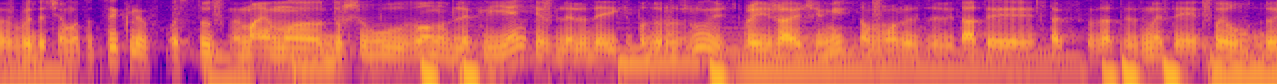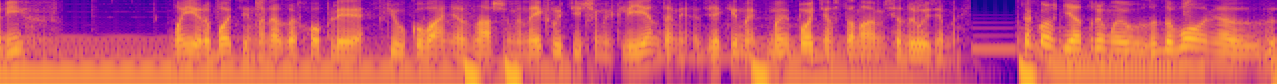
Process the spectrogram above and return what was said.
видача мотоциклів. Ось тут ми маємо душову зону для клієнтів, для людей, які подорожують, проїжджаючи містом, можуть завітати, так сказати, змити пил доріг. В моїй роботі мене захоплює спілкування з нашими найкрутішими клієнтами, з якими ми потім становимося друзями. Також я отримую задоволення з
